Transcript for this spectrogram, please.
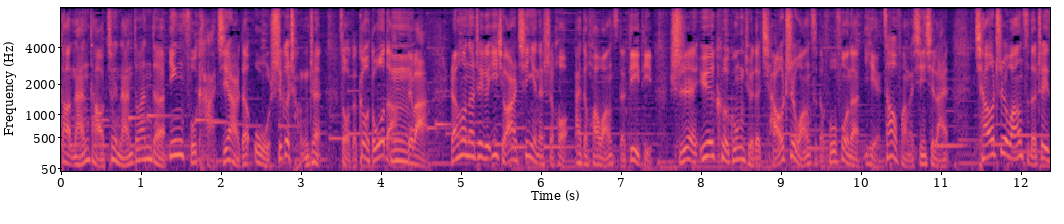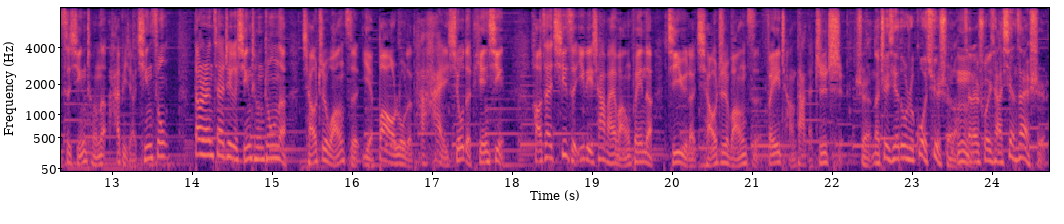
到南岛最南端的英弗卡吉尔的五十个城镇，走的够多的，对吧？然后呢，这个一九二七年的时候，爱德华王子的弟弟，时任约克公爵的乔治王子的夫妇呢，也造访了新西兰。乔治王子的这次行程呢，还比较轻松。当然，在这个行程中呢，乔治王子也暴露了他害羞的天性。好在妻子伊丽莎白王妃呢，给予了乔治王子非常大的支持。是，那这些都是过去式了。再来说一下现在时，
